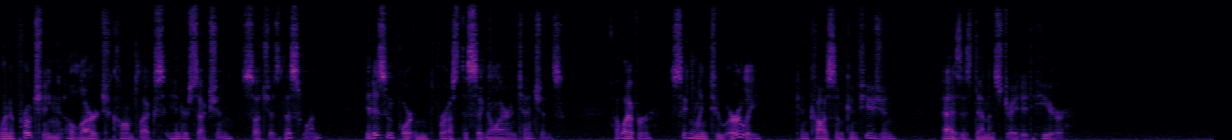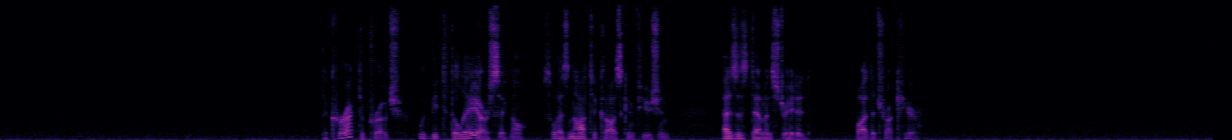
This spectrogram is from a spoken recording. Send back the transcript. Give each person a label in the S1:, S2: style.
S1: When approaching a large complex intersection, such as this one, it is important for us to signal our intentions. However, signaling too early can cause some confusion, as is demonstrated here. The correct approach would be to delay our signal so as not to cause confusion, as is demonstrated by the truck here.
